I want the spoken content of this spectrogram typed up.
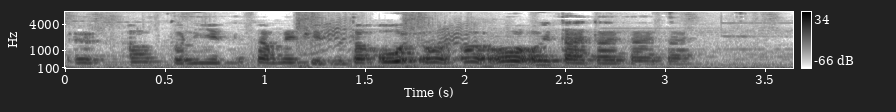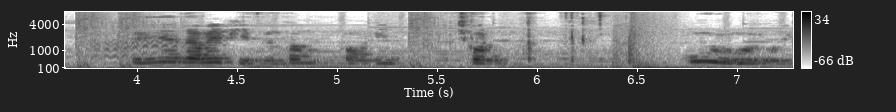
เออเอาตัวนี้ถ้าทำไม่ผิดมันต้องโอ๊ยโอ๊ยโอ๊ยโอ๊ยโอ๊ยตายตายตายตายตัวนี้ถ้าทำไม่ผิดมันต้องเอานี้ชนอุ้ยอุ้ยอุ้ย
